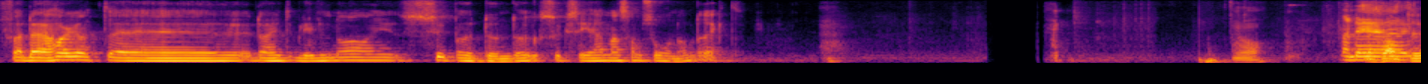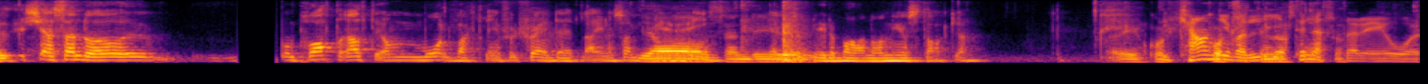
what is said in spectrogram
För det har ju inte, det har inte blivit någon superdunder-succé med Samsonov direkt. Ja. Men det samtidigt- känns ändå... De pratar alltid om målvakter inför trade deadline och sen blir, Ja, det, och inte- sen det eller så blir det bara någon enstaka. Det, kort, Det kan ju vara lite också. lättare i år.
